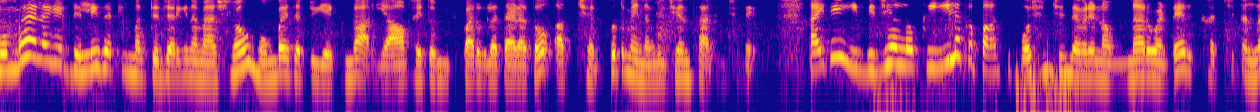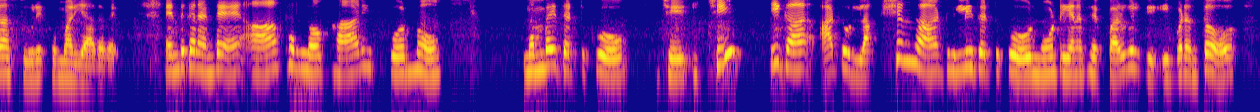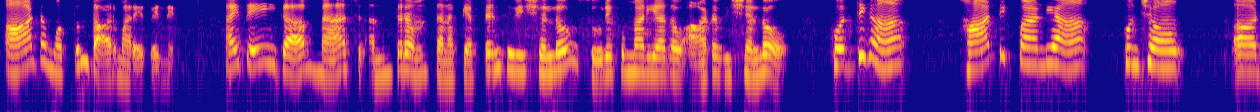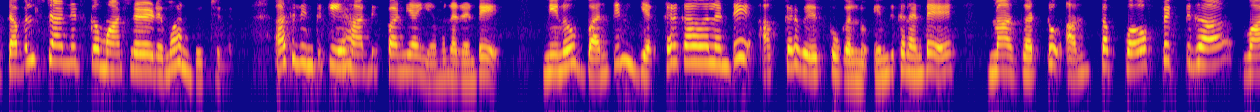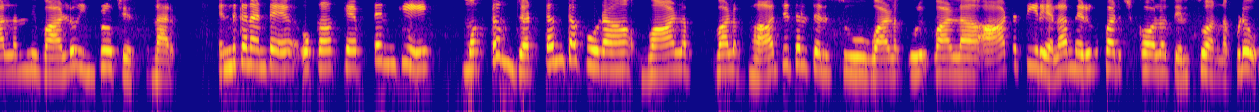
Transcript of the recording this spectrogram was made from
ముంబై అలాగే ఢిల్లీ జట్ల మధ్య జరిగిన మ్యాచ్లో ముంబై జట్టు ఏకంగా యాభై తొమ్మిది పరుగుల తేడాతో అత్యద్భుతమైన విజయం సాధించింది. అయితే ఈ విజయంలో కీలక పాత్ర పోషించింది ఎవరైనా ఉన్నారు అంటే అది ఖచ్చితంగా సూర్యకుమార్ యాదవే. ఎందుకనంటే ఆఖరిలో భారీ స్కోర్ను ముంబై జట్టుకు చే ఇచ్చి ఇక అటు లక్ష్యంగా ఢిల్లీ జట్టుకు నూట ఎనభై పరుగులకి ఇవ్వడంతో ఆట మొత్తం తారుమారైపోయింది. అయితే ఇక మ్యాచ్ అనంతరం తన కెప్టెన్సీ విషయంలో సూర్యకుమార్ యాదవ్ ఆట విషయంలో కొద్దిగా హార్దిక్ పాండ్యా కొంచెం డబుల్ స్టాండర్డ్స్గా మాట్లాడాడేమో అనిపించింది. అసలు ఇంతకీ హార్దిక్ పాండ్యా ఏమన్నాడంటే నేను బంతిని ఎక్కడ కావాలంటే అక్కడ వేసుకోగలను. ఎందుకనంటే నా జట్టు అంత పర్ఫెక్ట్గా వాళ్ళని వాళ్ళు ఇంప్రూవ్ చేసుకున్నారు. ఎందుకనంటే ఒక కెప్టెన్కి మొత్తం జట్టంతా కూడా వాళ్ళ వాళ్ళ బాధ్యతలు తెలుసు వాళ్ళ వాళ్ళ ఆట తీరు ఎలా మెరుగుపరుచుకోవాలో తెలుసు అన్నప్పుడు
